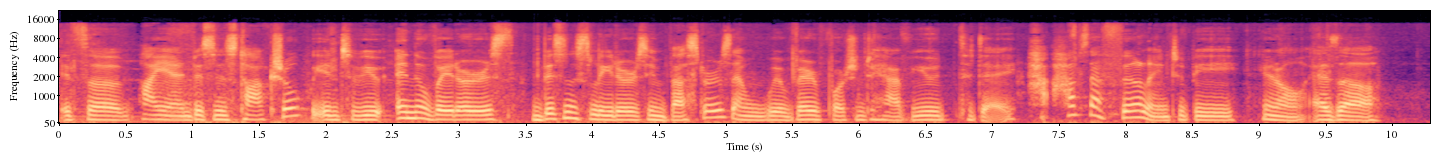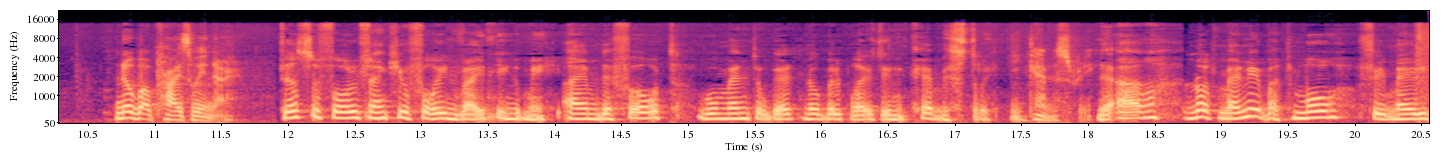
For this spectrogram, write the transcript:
It's a high end business talk show. We interview innovators, business leaders, investors, and we're very fortunate to have you today. how's that feeling to be, you know, as a Nobel Prize winner? First of all, thank you for inviting me. I am the fourth woman to get Nobel Prize in chemistry. In chemistry. There are not many, but more female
